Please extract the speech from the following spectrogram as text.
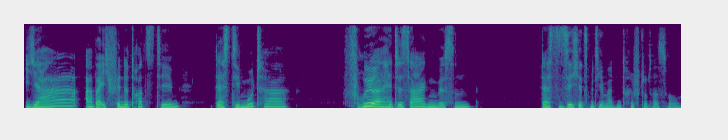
Ja, aber ich finde trotzdem, dass die Mutter früher hätte sagen müssen, dass sie sich jetzt mit jemandem trifft oder so.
